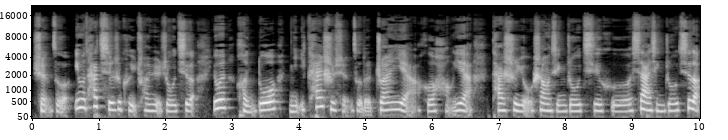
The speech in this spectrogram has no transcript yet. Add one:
选择，因为它其实是可以穿越周期的。因为很多你一开始选择的专业啊和行业啊，它是有上行周期和下行周期的。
